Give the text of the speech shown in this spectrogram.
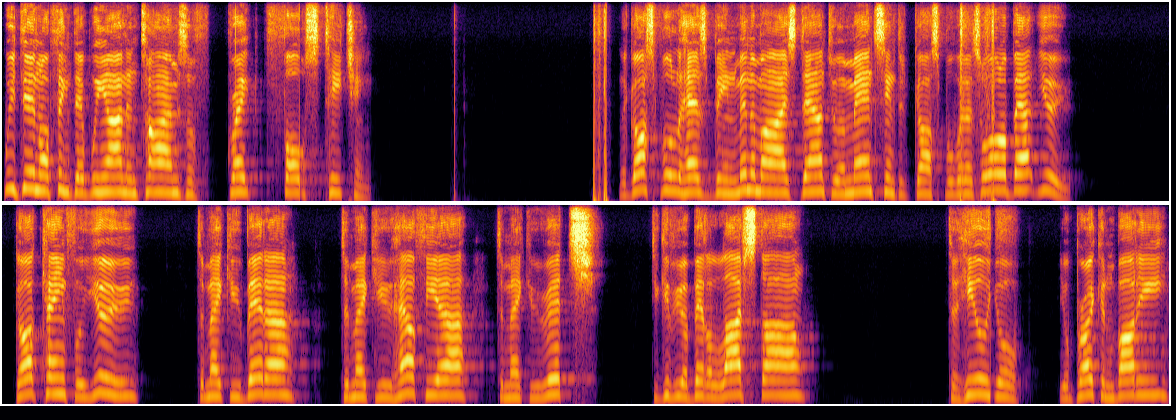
We dare not think that we aren't in times of great false teaching. The gospel has been minimized down to a man centered gospel where it's all about you. God came for you to make you better, to make you healthier, to make you rich, to give you a better lifestyle, to heal your, your broken body.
